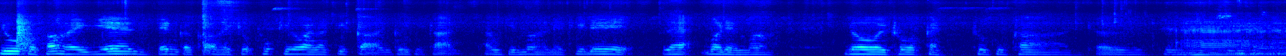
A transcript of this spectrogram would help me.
อยู่ก็ขอให้เย็นเป็นก็ขอให้ชุกทุกชีวาราธิการทุกทุกท่านทั้งที่มาในที่นี้และบ่ได้มา โดยทั่วกันทุกทุกท่านเออ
